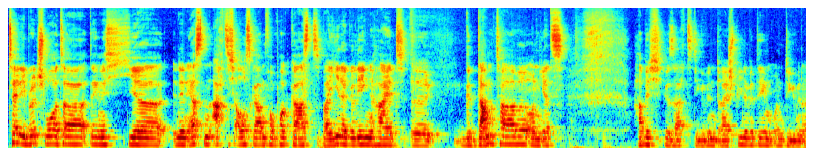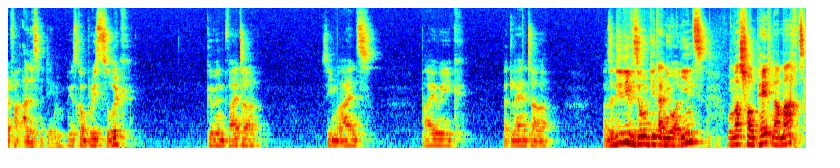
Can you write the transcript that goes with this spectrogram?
Teddy Bridgewater, den ich hier in den ersten 80 Ausgaben vom Podcast bei jeder Gelegenheit äh, gedammt habe. Und jetzt habe ich gesagt, die gewinnen drei Spiele mit dem und die gewinnen einfach alles mit dem. Jetzt kommt Breeze zurück, gewinnt weiter, 7-1, Bye Week, Atlanta. Also die Division geht an New Orleans. Und was Sean Payton da macht,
